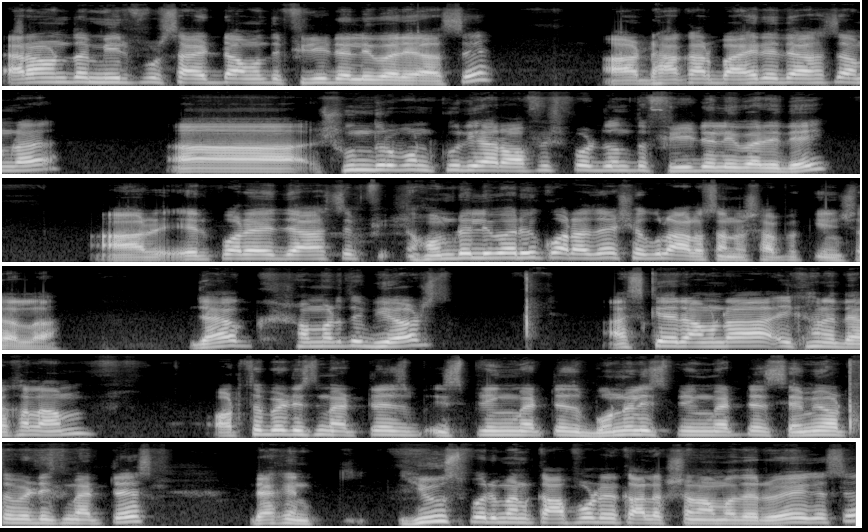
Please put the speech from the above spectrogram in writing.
অ্যারাউন্ড দ্য মিরপুর সাইডটা আমাদের ফ্রি ডেলিভারি আছে। আর ঢাকার বাইরে দেখা যাচ্ছে আমরা সুন্দরবন কুরিয়ার অফিস পর্যন্ত ফ্রি ডেলিভারি দেই। আর এরপরে যা আছে হোম ডেলিভারিও করা যায়, সেগুলো আলোচনা সাপেক্ষে ইনশাল্লাহ যাই হোক, সম্মানিত ভিউয়ার্স আজকের আমরা এখানে দেখালাম orthopaedics mattress spring mattress bonnell spring mattress semi orthopaedics mattress দেখেন হিউজ পরিমাণ কাপড়ের কালেকশন আমাদের রয়ে গেছে।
